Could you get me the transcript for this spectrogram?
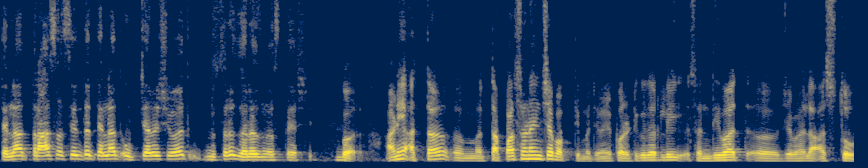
त्यांना त्रास असेल तर त्यांना उपचाराशिवाय दुसरं गरज नसते अशी. बरं. आणि आता तपासण्यांच्या बाबतीमध्ये म्हणजे पर्टिक्युलरली संधिवात जेव्हा असतो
